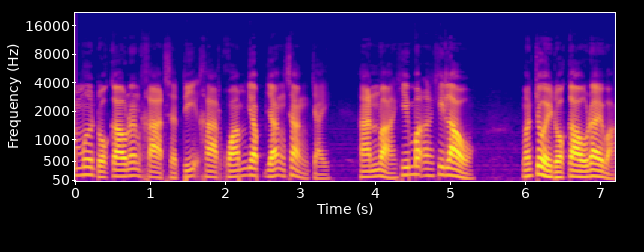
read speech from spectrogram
ำมือตัวเก่านั้นขาดสติขาดความยับยั้งชั่งใจ หันว่าขี้มะขี้เหล้ามันช่วยตัวเก่าได้วะ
